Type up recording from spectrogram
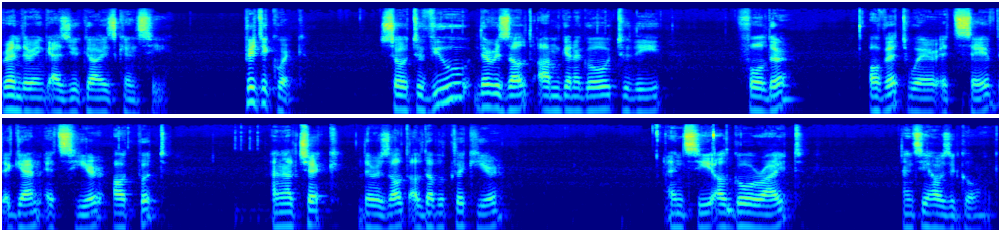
rendering as you guys can see. Pretty quick. So to view the result, I'm gonna go to the folder of it where it's saved. Again, it's here, output. And I'll check the result. I'll double click here and see. I'll go right and see how is it going.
